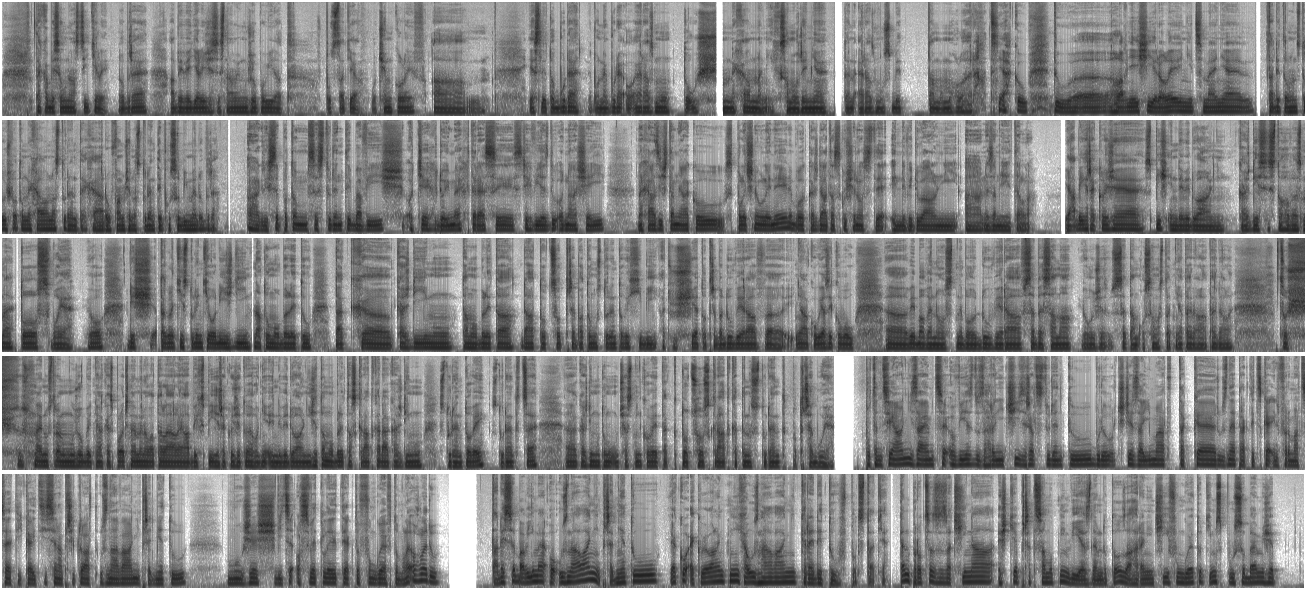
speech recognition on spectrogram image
tak aby se u nás cítili dobře, aby věděli, že si s námi můžou povídat podstatě o čemkoliv a jestli to bude nebo nebude o Erasmu, to už nechám na nich. Samozřejmě ten Erasmus by tam mohl hrát nějakou tu uh, hlavnější roli, nicméně tady tohle to už potom nechávám na studentech. Já doufám, že na studenty působíme dobře. A když se potom se studenty bavíš o těch dojmech, které si z těch výjezdů odnášejí, nacházíš tam nějakou společnou linii nebo každá ta zkušenost je individuální a nezaměnitelná? Já bych řekl, že je spíš individuální. Každý si z toho vezme to svoje. Jo, když takhle ti studenti odjíždí na tu mobilitu, tak eh, každému ta mobilita dá to, co třeba tomu studentovi chybí, ať už je to třeba důvěra v eh, nějakou jazykovou eh, vybavenost nebo důvěra v sebe sama, jo, že se tam osamostatní a tak dále a tak dále. Což na jednu stranu můžou být nějaké společné jmenovatele, ale já bych spíš řekl, že to je hodně individuální, že ta mobilita zkrátka dá každému studentovi, studentce, každému tomu účastníkovi, tak to, co zkrátka ten student potřebuje. Potenciální zájemce o výjezd do zahraničí z řad studentů budou určitě zajímat také různé praktické informace týkající se například uznávání předmětů. Můžeš více osvětlit, jak to funguje v tomhle ohledu? Tady se bavíme o uznávání předmětů jako ekvivalentních a uznávání kreditů v podstatě. Ten proces začíná ještě před samotným výjezdem do toho zahraničí. Funguje to tím způsobem, že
